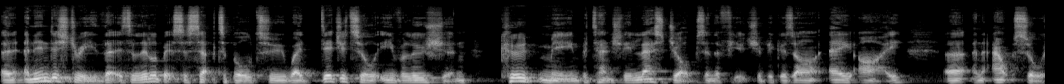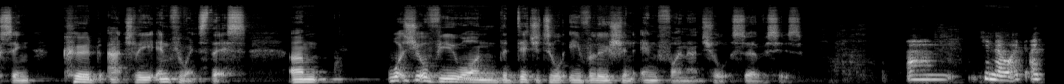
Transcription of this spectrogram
an industry that is a little bit susceptible to where digital evolution could mean potentially less jobs in the future because our AI uh, and outsourcing could actually influence this. Um, what's your view on the digital evolution in financial services? Um, you know, I, I,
